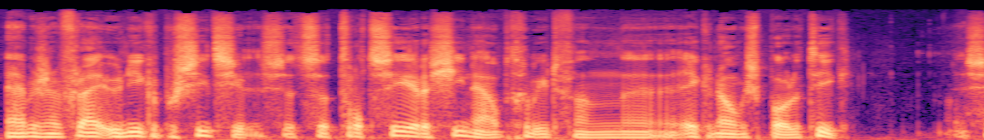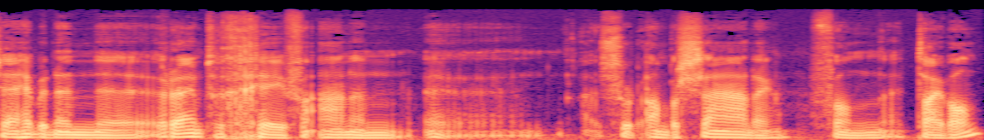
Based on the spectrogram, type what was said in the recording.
hebben ze een vrij unieke positie. Ze, ze trotseren China op het gebied van uh, economische politiek. Ze hebben een uh, ruimte gegeven aan een uh, soort ambassade van Taiwan.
